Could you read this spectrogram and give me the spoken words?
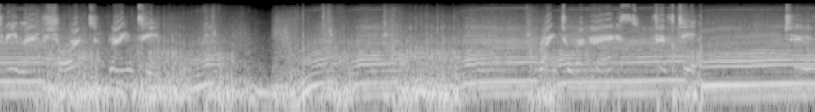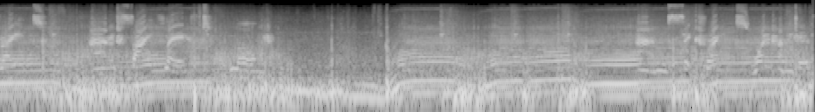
3 left short, 90. Right over crest, 50. 2 right, and 5 left, long. And 6 right, 100.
